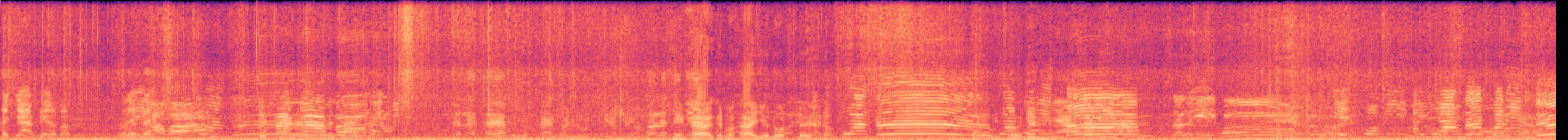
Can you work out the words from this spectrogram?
ขายจ้ามเดียวปะเจ็ดพัน วะเจ็ดพันนั้นมาจ่ายกันแป๊บถึงมาขายบอลหลุดเกี่ยวเลยนี่ค่าขึ้นมาขายอยู่โหลดเลยเน้องม่วงเด้อแล้วของมีถั่วดินซาลี่มาซาลี่พอเย็นพอมีมะม่วงเด้อปลาดินเด้อ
